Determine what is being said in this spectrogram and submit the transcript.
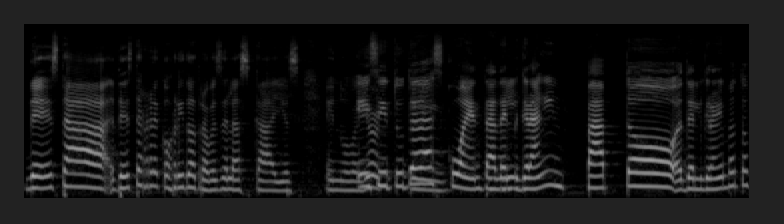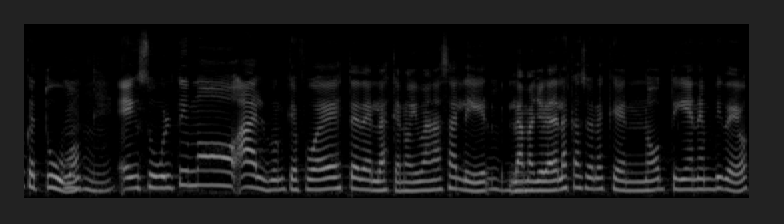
de esta de este recorrido a través de las calles en Nueva Y York. si tú te das Y- cuenta del gran impacto, del gran impacto que tuvo Ujú. en su último álbum, que fue este de las que no iban a salir, la mayoría de las canciones que no tienen video,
